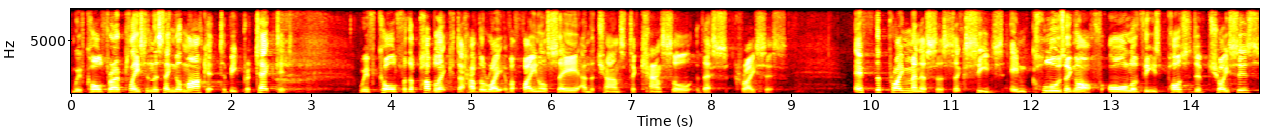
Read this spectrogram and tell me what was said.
We've called for our place in the single market to be protected. We've called for the public to have the right of a final say and the chance to cancel this crisis. If the Prime Minister succeeds in closing off all of these positive choices,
